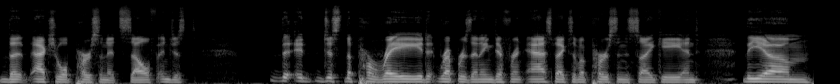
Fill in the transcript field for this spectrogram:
the actual person itself, and just the it, just the parade representing different aspects of a person's psyche, and the um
